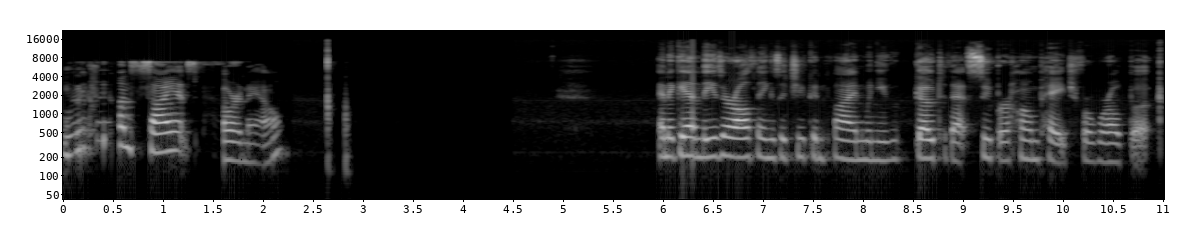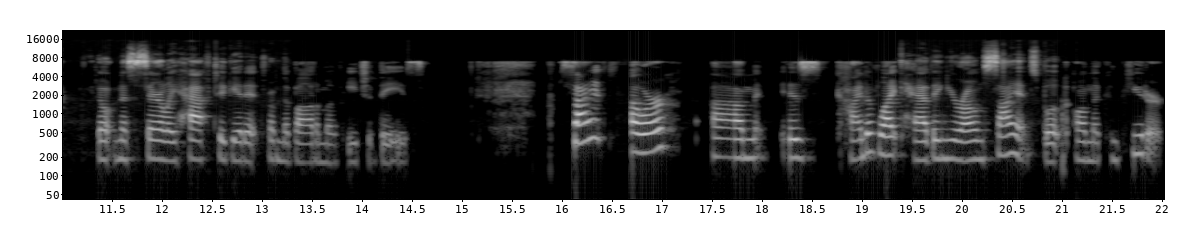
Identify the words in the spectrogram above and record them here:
I'm going to click on Science Power now. And again, these are all things that you can find when you go to that super homepage for World Book. You don't necessarily have to get it from the bottom of each of these. Science Power um, is kind of like having your own science book on the computer.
